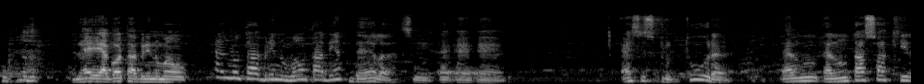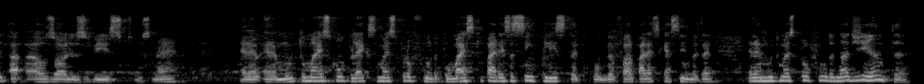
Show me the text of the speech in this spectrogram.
né, e agora tá abrindo mão. Ela não tá abrindo mão, tá dentro dela, assim, é, é, é. Essa estrutura, ela ela não tá só aqui aos olhos vistos, né? Ela, ela, é muito mais complexa e mais profunda. Por mais que pareça simplista, quando eu falo parece que é assim, mas ela é muito mais profunda. Não adianta.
